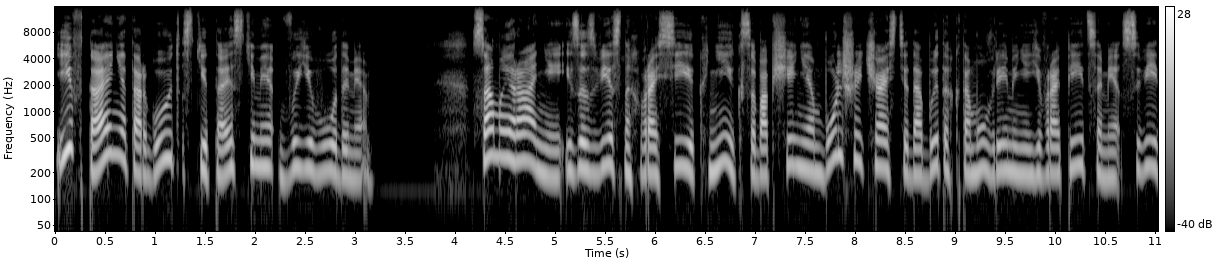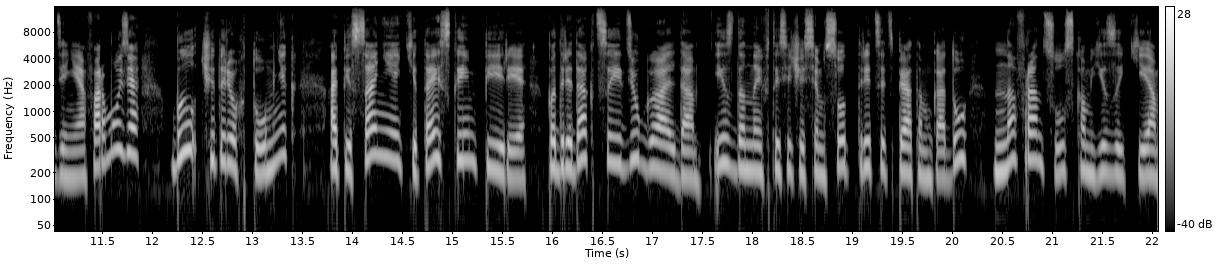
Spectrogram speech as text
и втайне торгуют с китайскими воеводами. Самые ранние из известных в России книг с обобщением большей части добытых к тому времени европейцами сведений о Формозе был четырехтомник «Описание Китайской империи» под редакцией Дюгальда, изданный в 1735 году на французском языке.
